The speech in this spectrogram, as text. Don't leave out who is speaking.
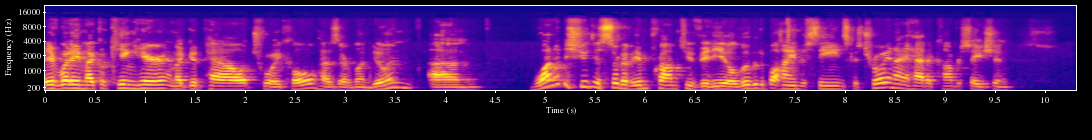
Speaker 1: Hey everybody, Michael King here, and my good pal Troy Cole. How's everyone doing? Um, wanted to shoot this sort of impromptu video, a little bit behind the scenes, because Troy and I had a conversation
